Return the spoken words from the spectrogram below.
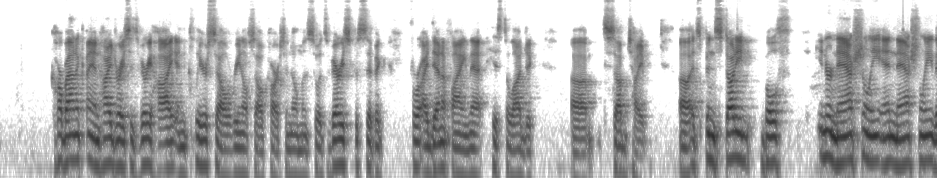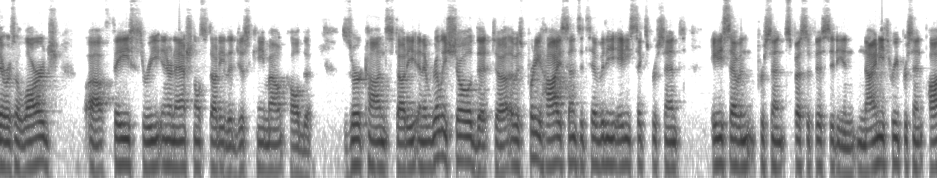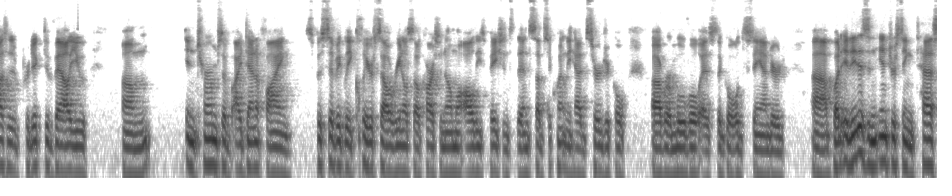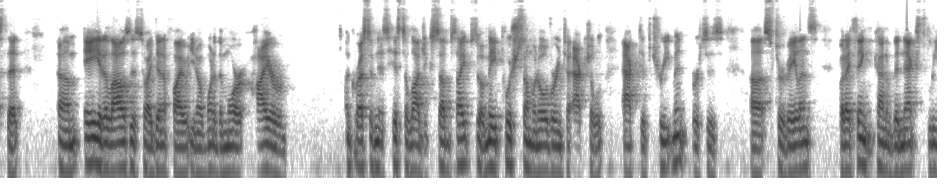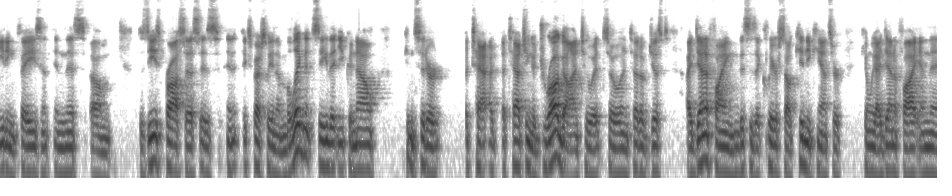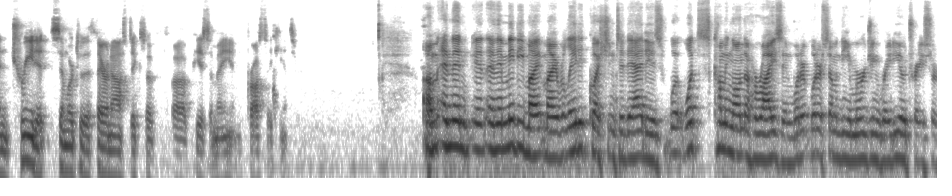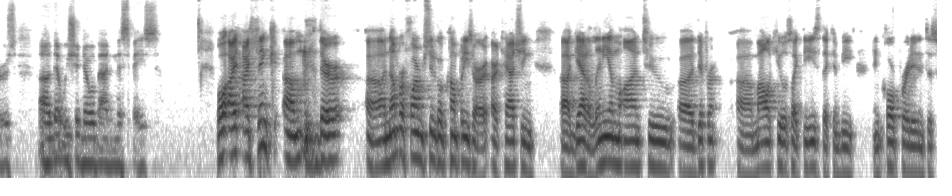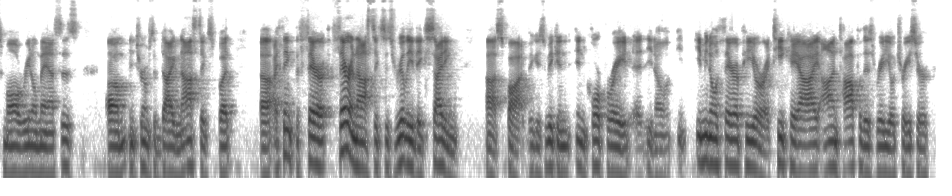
carbonic anhydrase is very high in clear cell renal cell carcinomas, so it's very specific for identifying that histologic uh, subtype. Uh, it's been studied both internationally and nationally. There was a large uh, phase three international study that just came out called the Zircon study, and it really showed that uh, it was pretty high sensitivity 86%, 87% specificity, and 93% positive predictive value um, in terms of identifying specifically clear cell renal cell carcinoma. All these patients then subsequently had surgical uh, removal as the gold standard. Uh, but it is an interesting test that um, a it allows us to identify you know one of the more higher aggressiveness histologic subtypes, so it may push someone over into actual active treatment versus uh, surveillance but i think kind of the next leading phase in, in this um, disease process is especially in a malignancy that you can now consider atta- attaching a drug onto it so instead of just identifying this is a clear cell kidney cancer can we identify and then treat it similar to the theranostics of uh, PSMA and prostate cancer? Um, and then, and then maybe my, my related question to that is what, what's coming on the horizon? What are what are some of the emerging radio tracers uh, that we should know about in this space? Well, I, I think um, there uh, a number of pharmaceutical companies are, are attaching uh, gadolinium onto uh, different uh, molecules like these that can be incorporated into small renal masses um, in terms of diagnostics. But uh, I think the ther- theranostics is really the exciting uh, spot because we can incorporate, you know, immunotherapy or a TKI on top of this radio tracer.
